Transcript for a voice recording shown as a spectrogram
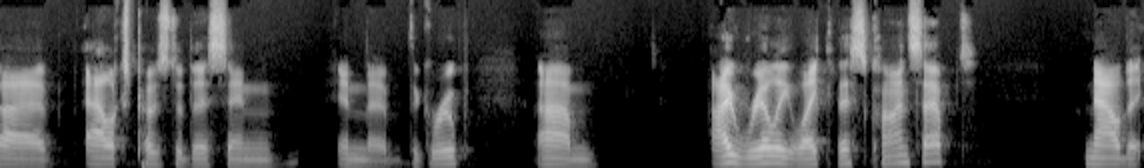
uh, Alex posted this in in the the group. Um, I really like this concept. Now that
